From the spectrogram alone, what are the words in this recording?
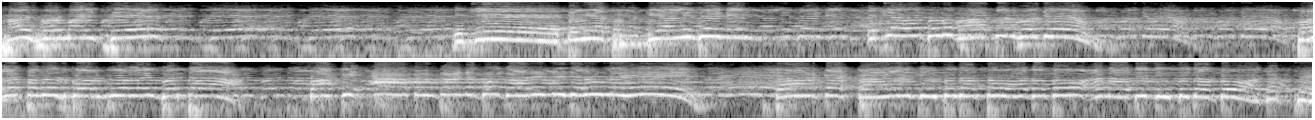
ખાસ ફરમાઈ છે એટલે તમે આ ધમકી આલી જાય ને? એટલે હવે થોડુંક હાથ જ ફરજો એમ. ભલે તમે સ્કોર્પિયો લઈને ફરતા, બાકી આ બંકાને કોઈ ગાડીની જરૂર નહીં. કારણ કે કાલે જીવતો જાગતો વાઘ હતો અને આજે જીવતો જાગતો વાઘ જ છે.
